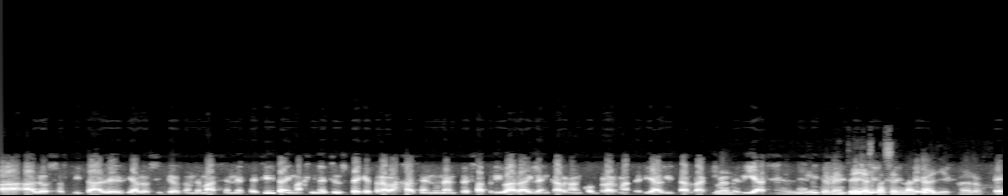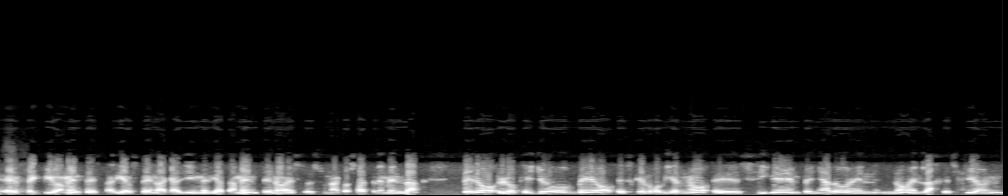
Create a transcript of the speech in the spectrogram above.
a, los hospitales y a los sitios donde más se necesita. Imagínese usted que trabajase en una empresa privada y le encargan comprar material y tarda 15 días. Evidentemente ya estás en la eh, calle, claro. E, efectivamente, estaría usted en la calle inmediatamente, ¿no? Eso es una cosa tremenda. Pero lo que yo veo es que el gobierno eh, sigue empeñado en, no en la gestión,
